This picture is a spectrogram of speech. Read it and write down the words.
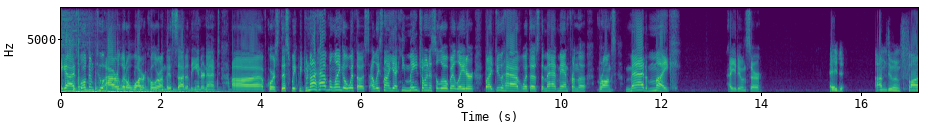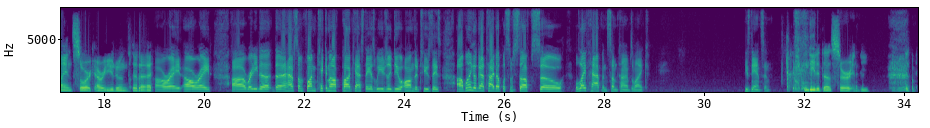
Hey guys, welcome to our little water cooler on this side of the internet. Uh, of course, this week we do not have Malengo with us, at least not yet. He may join us a little bit later, but I do have with us the madman from the Bronx, Mad Mike. How you doing, sir? Hey, I'm doing fine, Sorg. How are you doing today? All right, all right. Uh, ready to, to have some fun kicking off podcast day as we usually do on the Tuesdays. Uh, Malengo got tied up with some stuff, so life happens sometimes, Mike. He's dancing. Indeed, it does, sir. Indeed.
